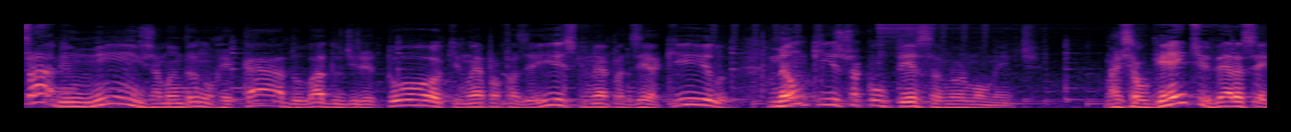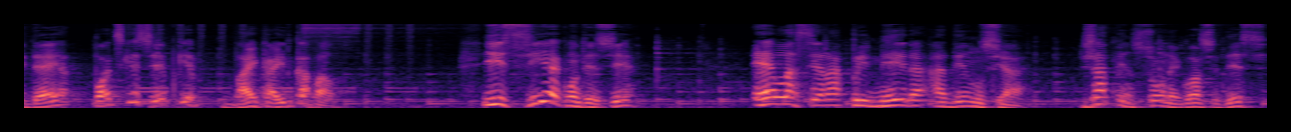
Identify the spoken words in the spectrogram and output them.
Sabe, um ninja mandando um recado lá do diretor que não é para fazer isso, que não é para dizer aquilo. Não que isso aconteça normalmente. Mas se alguém tiver essa ideia, pode esquecer, porque vai cair do cavalo. E se acontecer, ela será a primeira a denunciar. Já pensou um negócio desse?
